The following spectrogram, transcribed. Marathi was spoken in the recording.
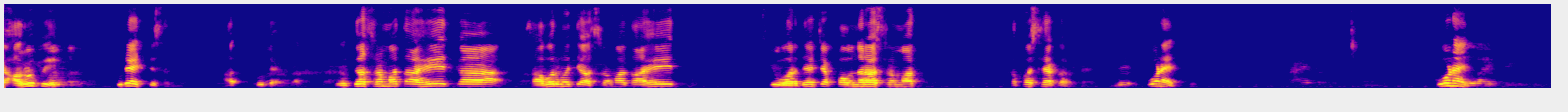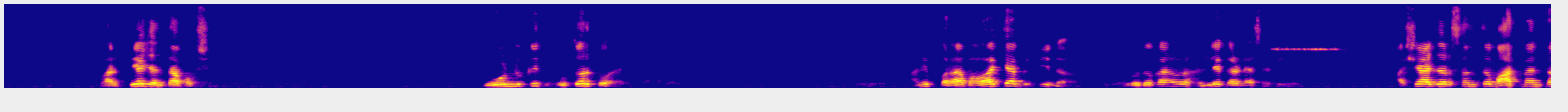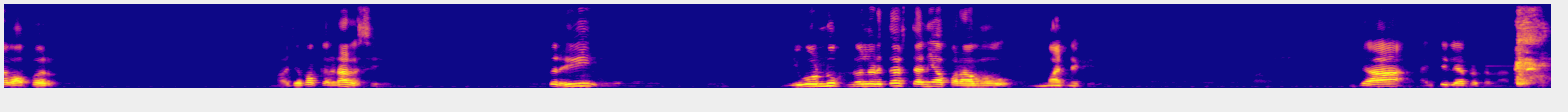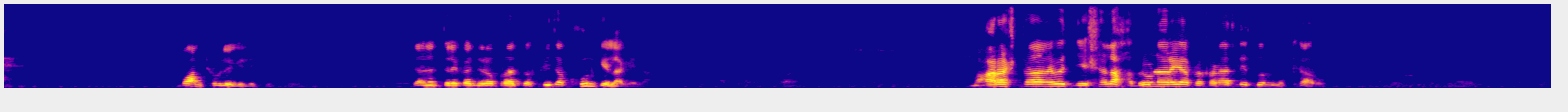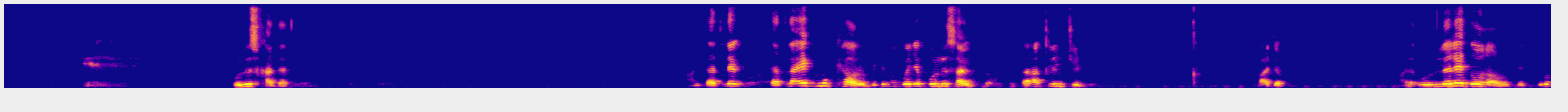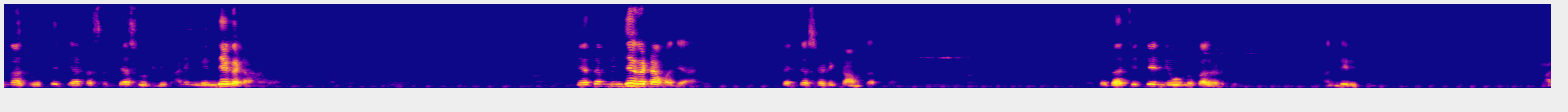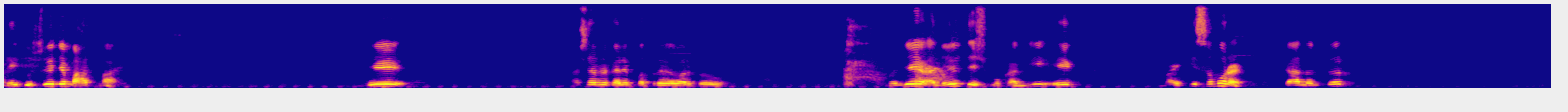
आरोपी कुठे आहेत ते सध्या? कुठे वृद्धाश्रमात आहेत का? साबरमती आश्रमात आहेत? की वर्ध्याच्या पवनार आश्रमात तपस्या करतायत? म्हणजे कोण आहेत ते? कोण आहेत ते? भारतीय जनता पक्ष. निवडणुकीत उतरतोय. आणि पराभवाच्या भीतीनं विरोधकांवर हल्ले करण्यासाठी अशा जर संत महात्म्यांचा वापर भाजपा करणार असेल तर ही निवडणूक न लढताच त्यांनी हा पराभव मान्य केलेला ज्या अँटिलिया प्रकरणात बॉम्ब ठेवले गेले तिथे त्यानंतर एका निरपराध व्यक्तीचा खून केला गेला. महाराष्ट्राला नव्हे देशाला हादरवणाऱ्या या प्रकरणातले दोन मुख्य आरोप. पोलीस खात्यातले. आणि त्यातले त्यातला एक मुख्य आरोपी जे मुंबईचे पोलीस आयुक्त होते. त्यांना क्लीन चिट दिली. भाजप. आणि उरलेले दोन आरोपी तुरुंगात होते ते आता सध्या सुटले आणि मिंदे गटामध्ये ते आता मिंदे गटामध्ये आहे त्यांच्यासाठी काम करतात. कदाचित ते निवडणुका लढतील अंधेरीतून. आणि दुसरे जे महात्मा आहेत हे अशा प्रकारे पत्र व्यवहार करून म्हणजे अनिल देशमुखांनी एक माहिती समोर आणली. त्यानंतर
